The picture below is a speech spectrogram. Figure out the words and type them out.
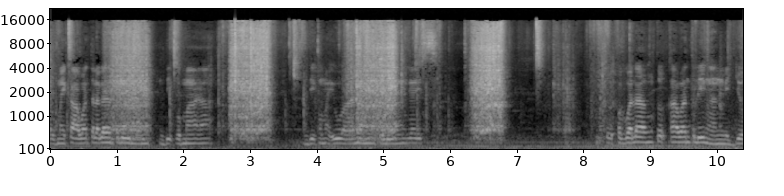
pag may kawan talaga ng tulingan, hindi ko ma hindi ko maiwanan yung tulingan guys. So pag walang tu kawan tulingan, medyo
